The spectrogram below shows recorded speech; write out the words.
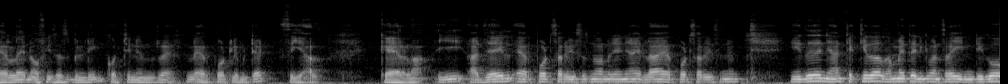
airline offices building Cochin international airport limited CIAL Kerala ഈ അജൈൽ എയർപോർട്ട് സർവീസസ് എന്ന് പറഞ്ഞു കഴിഞ്ഞാൽ എല്ലാ എയർപോർട്ട് സർവീസിനും ഇത് ഞാൻ ചെക്ക് ചെയ്ത സമയത്ത് എനിക്ക് മനസ്സിലായി ഇൻഡിഗോ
